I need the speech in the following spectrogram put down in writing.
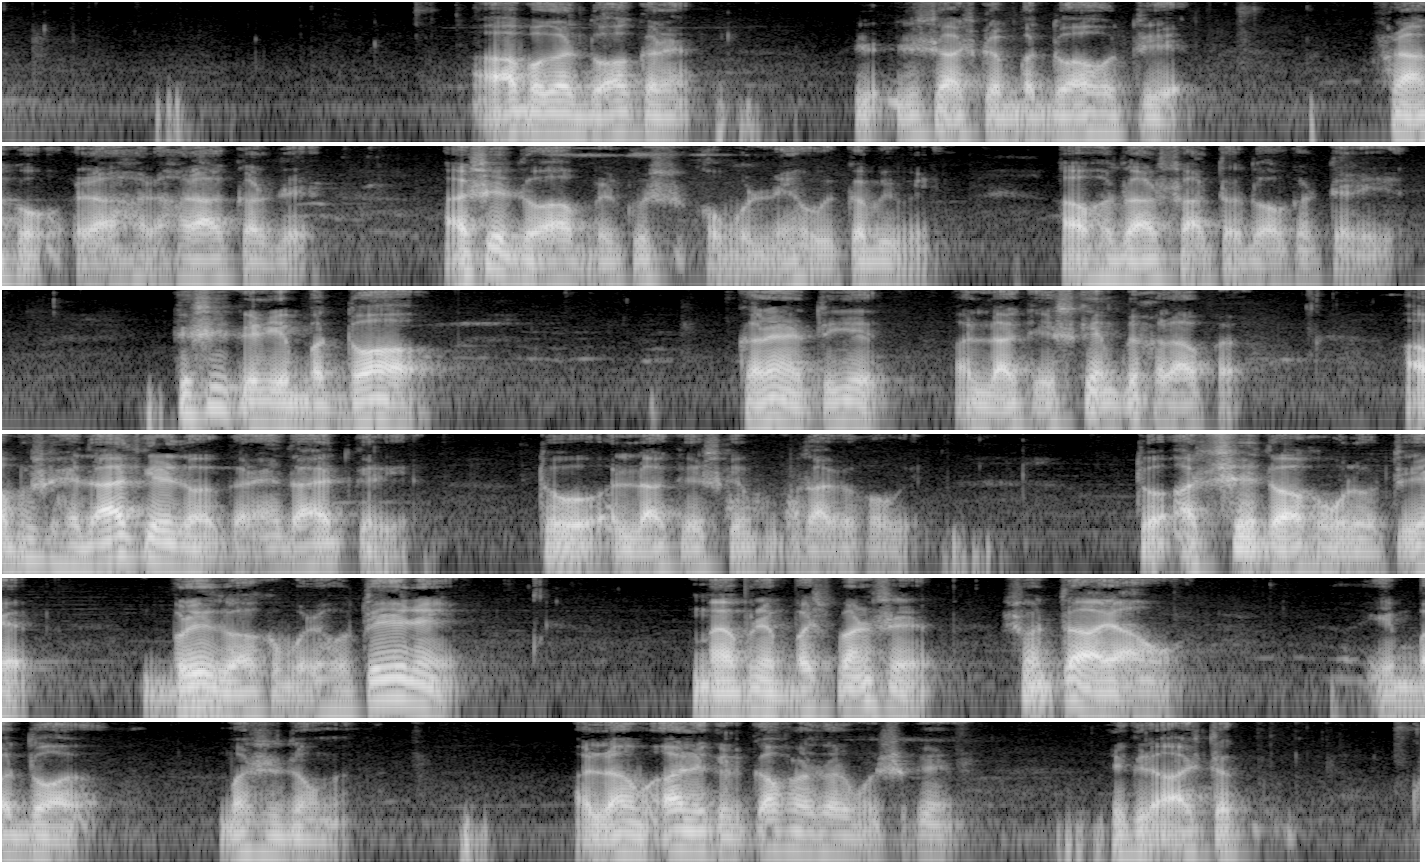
آپ اگر دعا کریں جیسے آج کل بد دعا ہوتی ہے فلاں کو ہرا کر دے ایسی دعا بالکل قبول نہیں ہوئی کبھی بھی آپ ہزار سال تک دعا کرتے رہیے کسی کے لیے بد دعا کریں تو یہ اللہ کی اسکیم کے خلاف ہے آپ اس کی ہدایت کے لیے دعا کریں ہدایت کے لیے تو اللہ کی اسکیم کے مطابق ہوگی تو اچھی دعا قبول ہوتی ہے بری دعا قبول ہوتی ہی نہیں میں اپنے بچپن سے سنتا آیا ہوں یہ بد دعا مسجدوں میں اللہ علیہ کے لیے کافر زر مشقیں لیکن آج تک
